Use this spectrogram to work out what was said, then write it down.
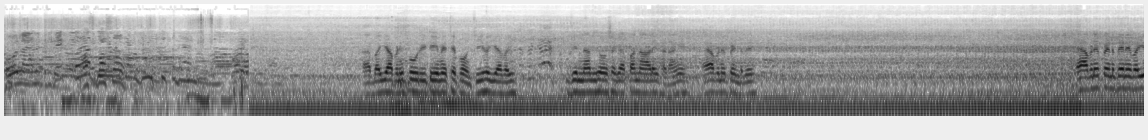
ਖੋਲ ਲੈ ਇਹਨੇ ਬਸ ਬਸ। ਆ ਬਾਈ ਆਪਣੀ ਪੂਰੀ ਟੀਮ ਇੱਥੇ ਪਹੁੰਚੀ ਹੋਈ ਆ ਬਾਈ। ਜਿੰਨਾ ਵੀ ਹੋ ਸਕੇ ਆਪਾਂ ਨਾਲ ਹੀ ਖੜਾਂਗੇ। ਇਹ ਆਪਣੇ ਪਿੰਡ ਦੇ। ਇਹ ਆਪਣੇ ਪਿੰਡ ਦੇ ਨੇ ਬਾਈ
